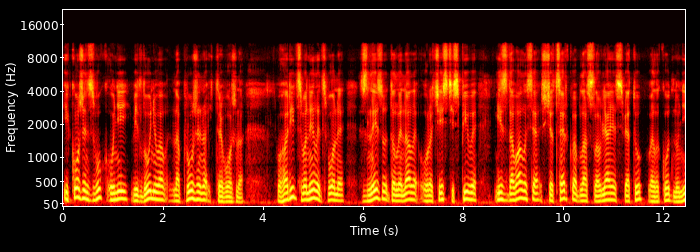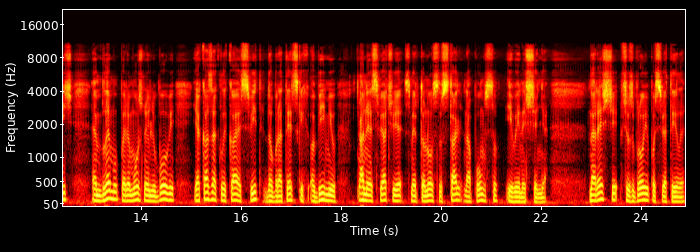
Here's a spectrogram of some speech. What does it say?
і кожен звук у ній відлунював напружено і тривожно. Вгорі дзвонили дзвони, знизу долинали урочисті співи, і здавалося, що церква благословляє святу Великодну ніч, емблему переможної любові, яка закликає світ до братерських обіймів а не освячує смертоносну сталь на помсту і винищення. Нарешті всю зброю посвятили.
